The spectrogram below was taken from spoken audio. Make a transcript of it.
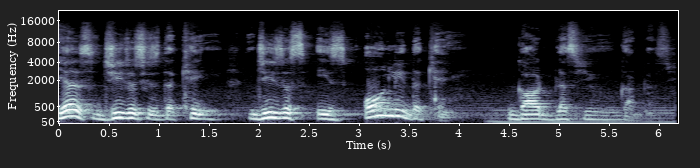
Yes, Jesus is the King. Jesus is only the King. God bless you. God bless you.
